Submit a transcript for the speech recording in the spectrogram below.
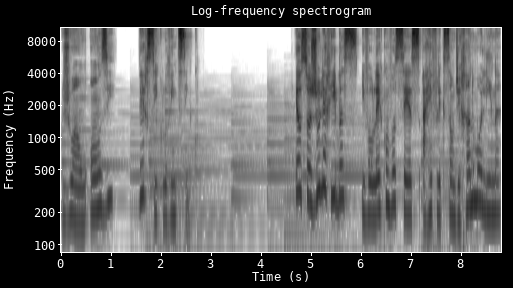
João 11, versículo 25. Eu sou Júlia Ribas e vou ler com vocês a reflexão de Rano Molina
